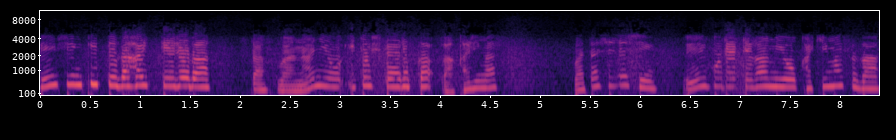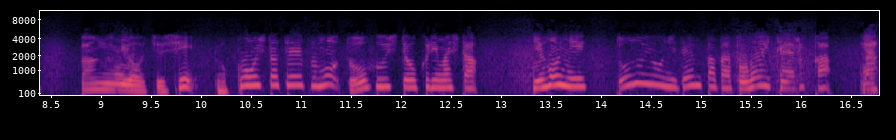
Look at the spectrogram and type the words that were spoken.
返信切手が入っていれば、スタッフは何を意図しているかわかります。私自身、英語で手紙を書きますが、番組を受信、録音したテープも同封して送りました。日本にどのように電波が届いているかは、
